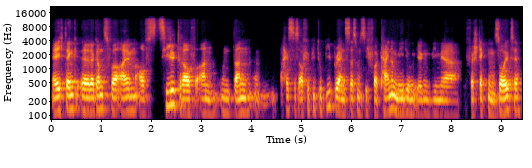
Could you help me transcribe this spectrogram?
Ich denke, äh, da kommt es vor allem aufs Ziel drauf an. Und dann ähm, heißt es auch für B2B-Brands, dass man sich vor keinem Medium irgendwie mehr verstecken sollte.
